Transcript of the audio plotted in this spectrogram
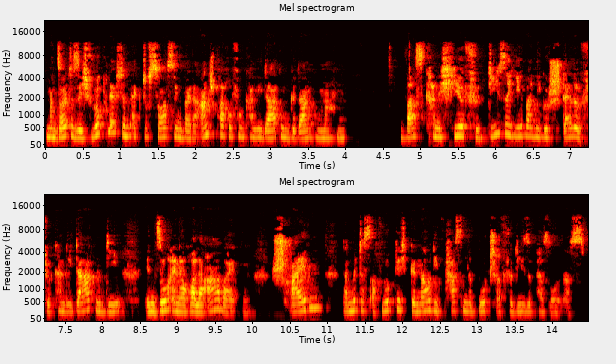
man sollte sich wirklich im Active Sourcing bei der Ansprache von Kandidaten Gedanken machen. Was kann ich hier für diese jeweilige Stelle, für Kandidaten, die in so einer Rolle arbeiten, schreiben, damit es auch wirklich genau die passende Botschaft für diese Person ist.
